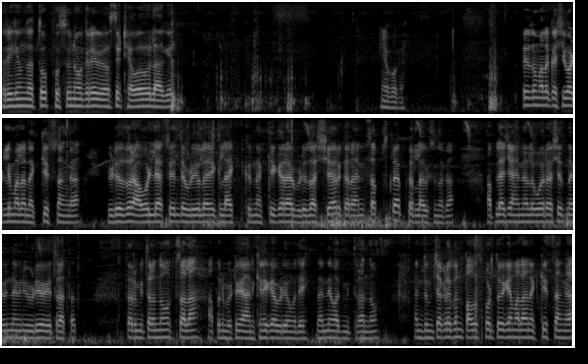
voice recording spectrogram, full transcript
घरी घेऊन जातो. पुसून वगैरे व्यवस्थित ठेवावं लागेल. हे बघा. ते तुम्हाला कशी वाटली मला नक्कीच सांगा. व्हिडिओ जर आवडले असेल तर व्हिडिओला एक लाईक नक्की करा व्हिडिओला शेअर करा आणि सबस्क्राईब करायला विसरू नका. आपल्या चॅनलवर असेच नवीन नवीन व्हिडिओ येत राहतात. तर मित्रांनो चला आपण भेटूया आणखीन एका व्हिडिओमध्ये. धन्यवाद मित्रांनो. आणि तुमच्याकडे पण पाऊस पडतो आहे का मला नक्कीच सांगा.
